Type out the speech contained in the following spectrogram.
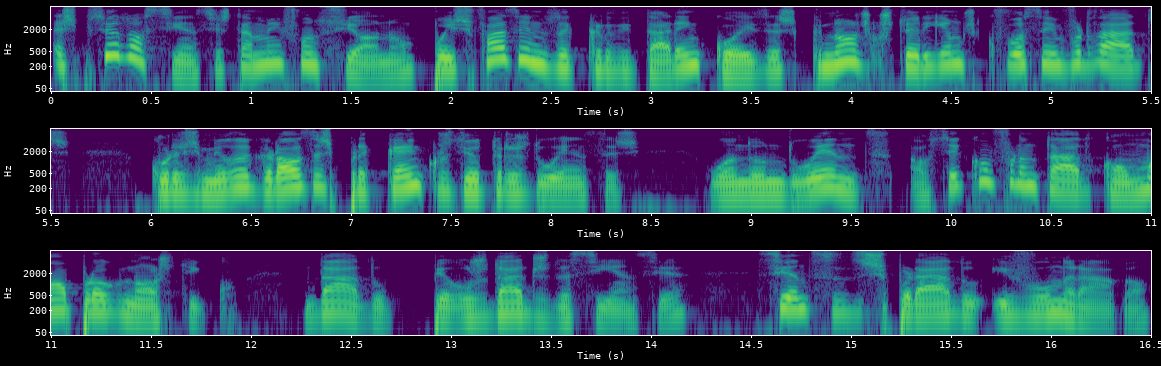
As pseudociências também funcionam, pois fazem-nos acreditar em coisas que nós gostaríamos que fossem verdades, curas milagrosas para cancros e outras doenças, onde um doente, ao ser confrontado com um mau prognóstico dado pelos dados da ciência, sente-se desesperado e vulnerável,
